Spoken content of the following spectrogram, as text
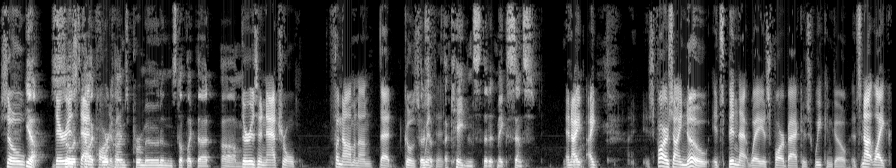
So Yeah. There so is that like part four of it. times per moon and stuff like that. Um, there is a natural phenomenon that goes there's with a, it, a cadence that it makes sense. and I, I, as far as I know, it's been that way as far back as we can go. It's not like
